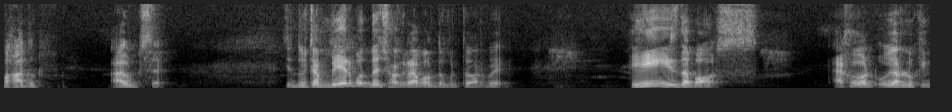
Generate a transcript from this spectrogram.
বাহাদুর আউটসে যে দুইটা মেয়ের মধ্যে ঝগড়া বন্ধ করতে পারবে। হি ইজ দ্য বস এখন we are looking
